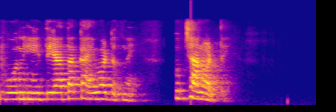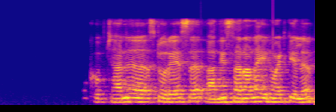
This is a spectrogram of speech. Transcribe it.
फोन हे ते आता काही वाटत नाही. खूप छान वाटतंय. खूप छान स्टोरी आहे सर आधी सरांना इन्व्हाइट केलं.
